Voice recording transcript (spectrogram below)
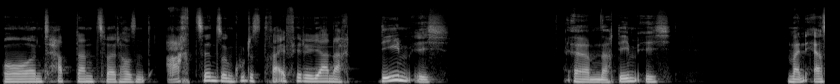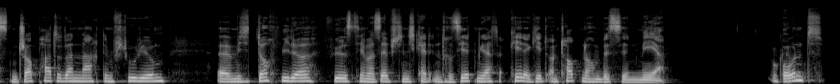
Und habe dann 2018, so ein gutes Dreivierteljahr, nachdem ich, ähm, nachdem ich meinen ersten Job hatte dann nach dem Studium, äh, mich doch wieder für das Thema Selbstständigkeit interessiert und gedacht, okay, da geht on top noch ein bisschen mehr. Okay. Und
